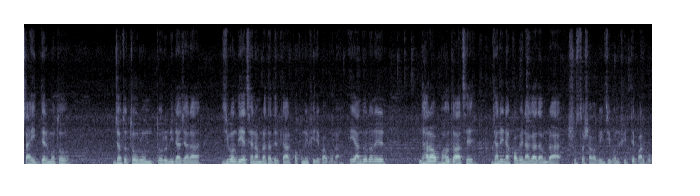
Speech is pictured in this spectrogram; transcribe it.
সাইদদের মতো যত তরুণ, তরুণীরা যারা জীবন দিয়েছেন, আমরা তাদেরকে আর কখনোই ফিরে পাবো না। এই আন্দোলনের ধারা অব্যাহত আছে। জানি না কবে নাগাদ আমরা সুস্থ, স্বাভাবিক জীবনে ফিরতে পারব।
